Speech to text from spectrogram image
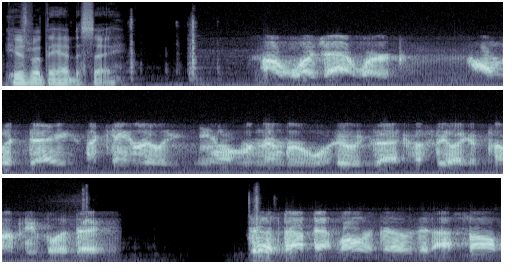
Here's what they had to say. I was at work. On the day, I can't really, you know, remember who exactly. I feel like a ton of people a day. It was about that long ago that I saw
